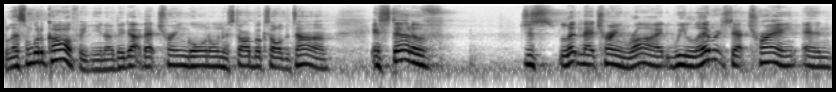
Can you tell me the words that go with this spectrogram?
bless them with a coffee, you know, they got that train going on in Starbucks all the time. Instead of just letting that train ride, we leverage that train and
